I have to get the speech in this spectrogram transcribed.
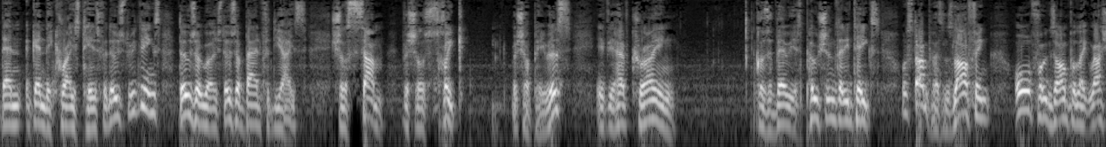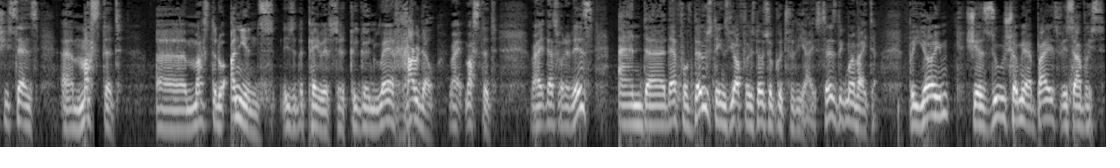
then again they cry tears for those three things. Those are roast. Those are bad for the eyes. Shall sam v'shal schoik perus. If you have crying because of various potions that he takes, or some person's laughing, or for example, like Rashi says, uh, mustard uh, mustard or onions. These are the payers. So in rare chardel, right? Mustard, right? That's what it is. And uh, therefore, those things, yoffers, those are good for the eyes. Says the Gemara weiter. B'yoim she'azu shomi abayis v'isavos.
